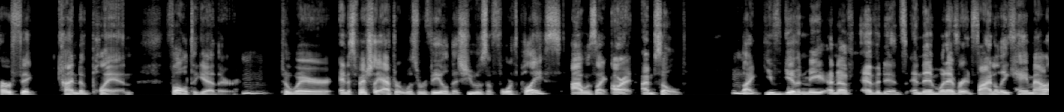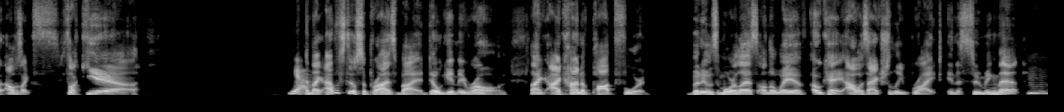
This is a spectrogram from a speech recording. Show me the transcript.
perfect kind of plan fall together hmm to where, and especially after it was revealed that she was a fourth place, I was like, all right, I'm sold. hmm Like, you've given me enough evidence. And then whenever it finally came out, I was like, fuck yeah. Yeah. And like, I was still surprised by it. Don't get me wrong. Like, I kind of popped for it, but it was more or less on the way of, okay, I was actually right in assuming that. hmm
